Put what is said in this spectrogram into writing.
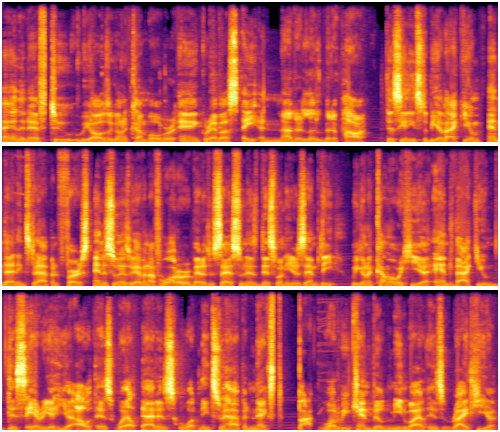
and in F2, we're also to come over and grab us a another little bit of power. This here needs to be a vacuum and that needs to happen first. And as soon as we have enough water, or better to say, as soon as this one here is empty, we're to come over here and vacuum this area here out as well. That is what needs to happen next. But what we can build meanwhile is right here.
